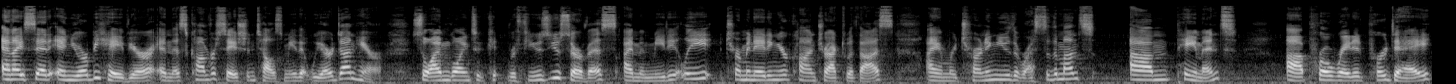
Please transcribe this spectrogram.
and I said, and your behavior and this conversation tells me that we are done here. So I'm going to refuse you service. I'm immediately terminating your contract with us. I am returning you the rest of the month's um, payment uh, prorated per day,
